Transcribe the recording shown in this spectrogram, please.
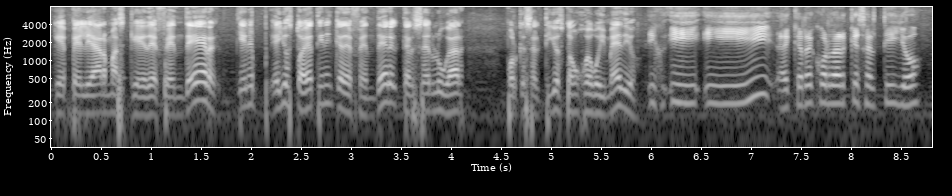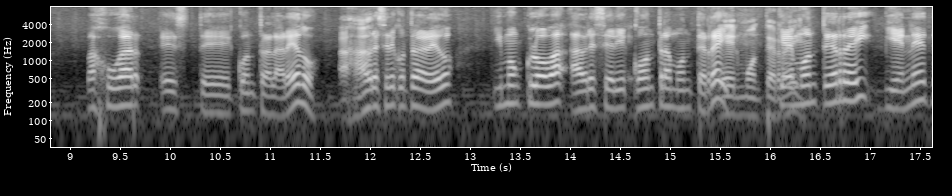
que pelear más que defender. Tiene, ellos todavía tienen que defender el tercer lugar porque Saltillo está un juego y medio. Y, y- y hay que recordar que Saltillo va a jugar este contra Laredo. Ajá. Abre serie contra Laredo. Y Monclova abre serie contra Monterrey. En Monterrey. Que Monterrey viene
